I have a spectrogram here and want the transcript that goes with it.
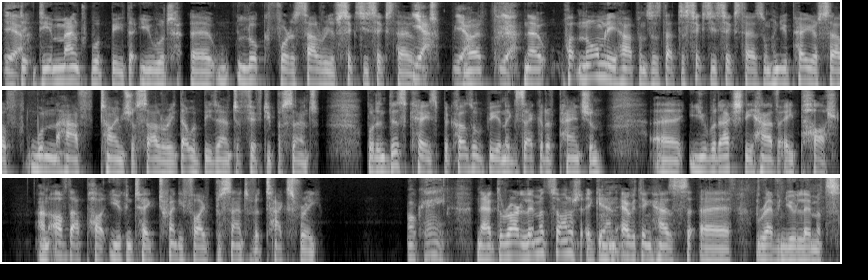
yeah. the, the, amount would be that you would uh, look for a salary of sixty six thousand. Yeah, yeah, right? yeah. Now, what normally happens is that the sixty six thousand, when you pay yourself one and a half times your salary, that would be down to fifty percent. But in this case, because it would be an executive pension, uh, you would actually have a pot, and of that pot, you can take twenty five percent of it tax free. Okay. Now, there are limits on it. Again, mm. everything has uh, revenue limits.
